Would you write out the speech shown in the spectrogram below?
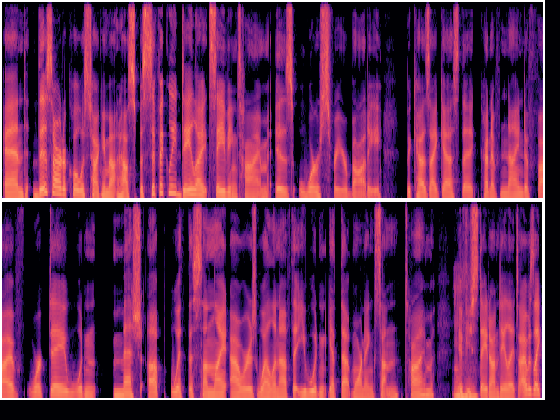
And this article was talking about how specifically daylight saving time is worse for your body because I guess the kind of nine to five workday wouldn't mesh up with the sunlight hours well enough that you wouldn't get that morning sun time if you Mhm. stayed on daylight. I was like,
